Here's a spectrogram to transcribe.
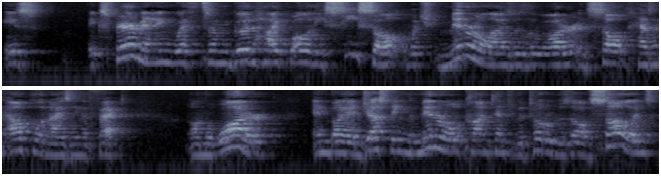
is experimenting with some good high quality sea salt, which mineralizes the water, and salt has an alkalinizing effect on the water. And by adjusting the mineral content of the total dissolved solids,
